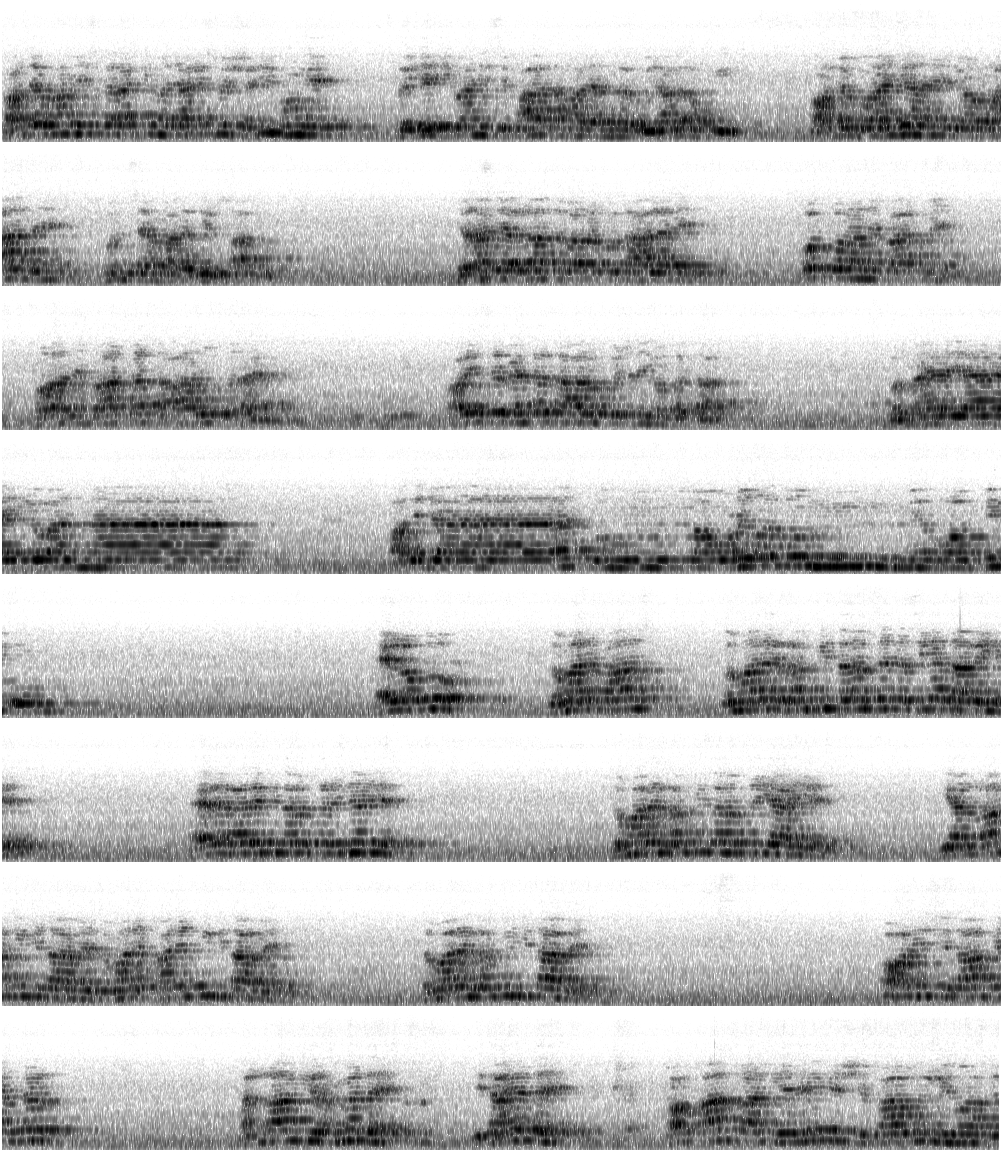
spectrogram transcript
اور جب ہم اس طرح کی مجالس میں شریک ہوں گے تو یہ ایمانی صفات ہمارے اندر اجاگر ہوگی اور جو برائیاں ہیں، جو امراض ہیں، ان سے ہمارا دل صاف جناب اللہ تبارک و تعالی نے خود قرآن پاک میں قرآن پاک کا تعارف کرایا ہے۔ اور اس سے بہتر تعارف کچھ نہیں ہو سکتا۔ فرمایا، یا ایوہ الناس قد جاءتكم موعظة من ربكم. اے لوگوں تمہارے پاس، تمہارے رب کی طرف سے نصیحت آ گئی ہے۔ ایرے غیرے کی طرف سے نہیں آئی ہے۔ تمہارے رب کی طرف سے یہ آئی ہے۔ یہ اللہ کی کتاب ہے، تمہارے خالد کی کتاب ہے۔ تمہارے رب کی کتاب ہے۔ اور اس کتاب کے اندر اللہ کی رحمت ہے، ہدایت ہے۔ اور خاص بات یہ ہے کہ شفا لما کے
